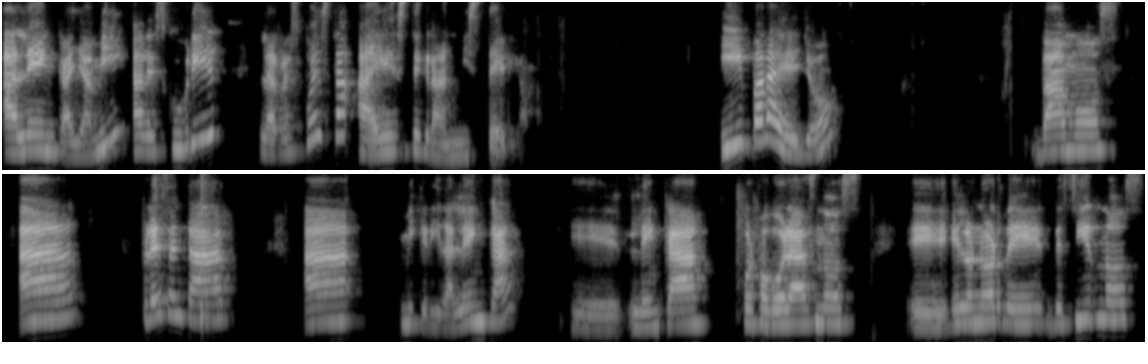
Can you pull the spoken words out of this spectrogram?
a Lenka y a mí a descubrir la respuesta a este gran misterio. Y para ello, vamos a presentar a mi querida Lenka. Eh, Lenka, por favor, haznos eh, el honor de decirnos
